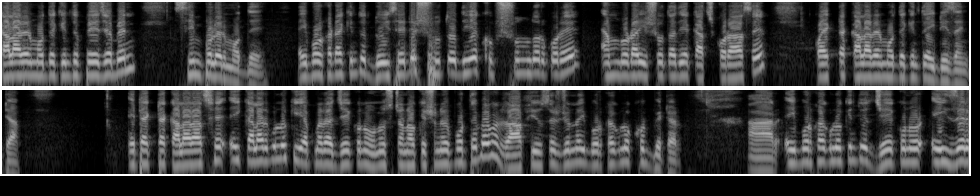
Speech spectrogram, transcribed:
কালারের মধ্যে কিন্তু পেয়ে যাবেন সিম্পলের মধ্যে। এই বোরখাটা কিন্তু দুই সাইডে সুতো দিয়ে খুব সুন্দর করে এমব্রয়ডারি সুতা দিয়ে কাজ করা আছে। কয়েকটা কালারের মধ্যে কিন্তু এই ডিজাইনটা। এটা একটা কালার আছে। এই কালারগুলো কি আপনারা যে কোনো অনুষ্ঠান, অকেশনে পড়তে পারবেন রাফ ইউজের জন্য এই বোরখাগুলো খুব বেটার আর এই বোরখাগুলো কিন্তু যে কোনো এইজের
